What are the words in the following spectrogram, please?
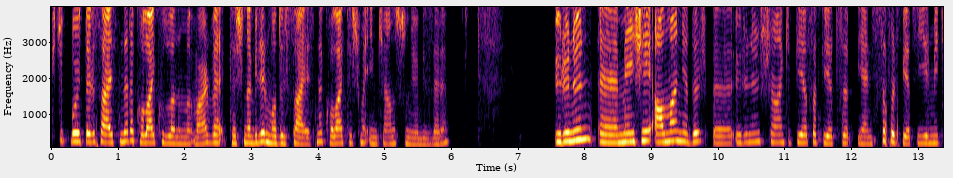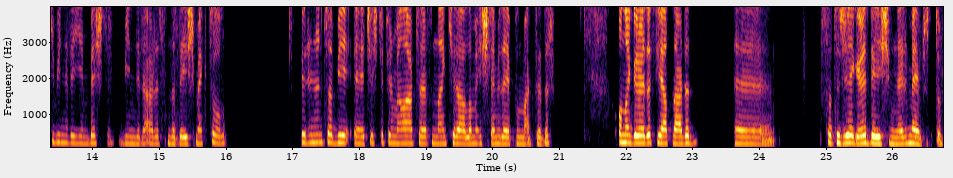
Küçük boyutları sayesinde de kolay kullanımı var ve taşınabilir modül sayesinde kolay taşıma imkanı sunuyor bizlere. Ürünün e, menşei Almanya'dır. E, ürünün şu anki piyasa fiyatı yani sıfır fiyatı 22 bin lira 25 bin lira arasında değişmekte olup ürünün tabii e, çeşitli firmalar tarafından kiralama işlemi de yapılmaktadır. Ona göre de fiyatlarda e, satıcıya göre değişimleri mevcuttur.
